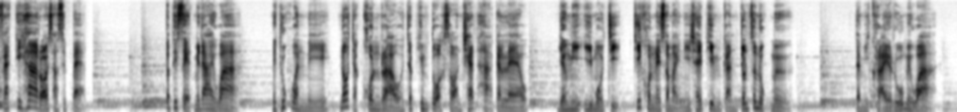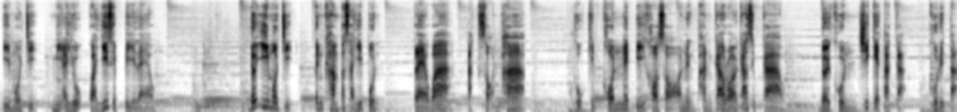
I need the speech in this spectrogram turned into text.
แฟกต์ที่ 538 ปฏิเสธไม่ได้ว่า ในทุกวันนี้นอกจากคนเราจะพิมพ์ตัวอักษรแชทหากันแล้ว ยังมีอีโมจิที่คนในสมัยนี้ใช้พิมพ์กันจนสนุกมือ แต่มีใครรู้ไหมว่าอีโมจิมีอายุกว่า 20 ปีแล้ว โดยอีโมจิเป็นคำภาษาญี่ปุ่น แปลว่า อักษรภาพ ถูกคิดค้นในปี คศ 1999 โดยคุณชิเกตากะคุริตะ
